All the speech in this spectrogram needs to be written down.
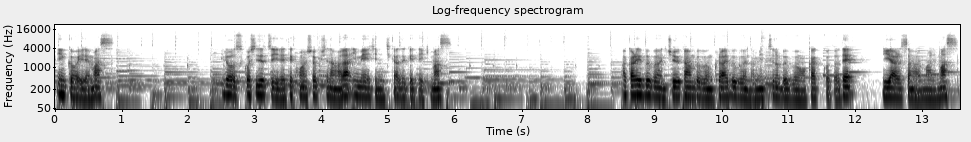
ピンクを入れます。色を少しずつ入れて混色しながらイメージに近づけていきます。明るい部分中間部分暗い部分の3つの部分を書くことでリアルさが生まれます。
